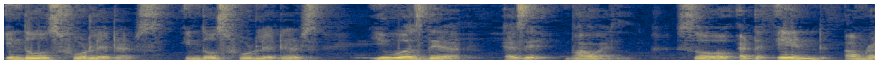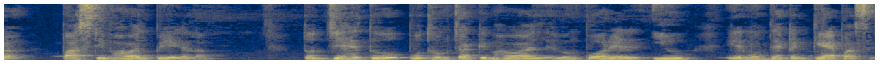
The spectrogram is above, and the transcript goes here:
in those four letters in those four letters u was there as a vowel so at the end আমরা পাঁচটি ভাওয়েল পেয়ে গেলাম তো যেহেতু প্রথম চারটি ভাওয়াল এবং পরের ইউ এর মধ্যে একটা গ্যাপ আছে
